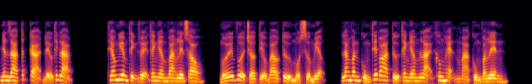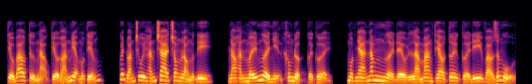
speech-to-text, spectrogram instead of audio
nhân ra tất cả đều thích làm. Theo nghiêm thịnh duệ thanh âm vang lên sau, mới vừa chờ tiểu bao tử một sửa miệng, lang văn cùng thiết hoa tử thanh âm lại không hẹn mà cùng vang lên, tiểu bao tử ngạo kiều đoán niệm một tiếng, quyết đoán chui hắn cha trong lòng ngực đi, nào hắn mấy người nhịn không được cười cười, một nhà năm người đều là mang theo tươi cười đi vào giấc ngủ.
